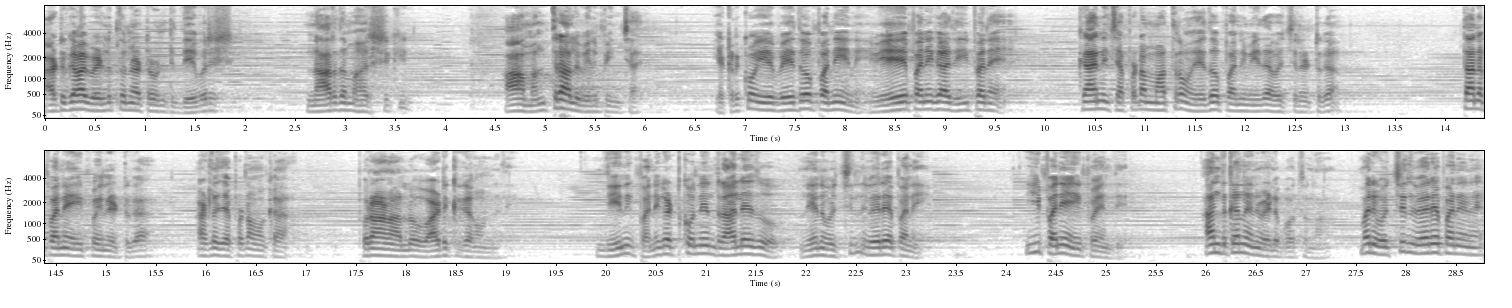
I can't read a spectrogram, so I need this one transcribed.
అటుగా వెళుతున్నటువంటి దేవరిషి నారద మహర్షికి ఆ మంత్రాలు వినిపించాయి ఎక్కడికో ఏవేదో ఏదో పని అని. ఏ పని కాదు ఈ పనే కానీ చెప్పడం మాత్రం ఏదో పని మీద వచ్చినట్టుగా తన పని అయిపోయినట్టుగా అట్లా చెప్పడం ఒక పురాణాల్లో వాడికగా ఉన్నది. దీనికి పని కట్టుకొని నేను రాలేదు నేను వచ్చింది వేరే పని. ఈ పని అయిపోయింది. అందుకని నేను వెళ్ళిపోతున్నాను. మరి వచ్చింది వేరే పనేనే?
